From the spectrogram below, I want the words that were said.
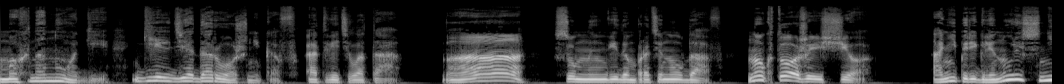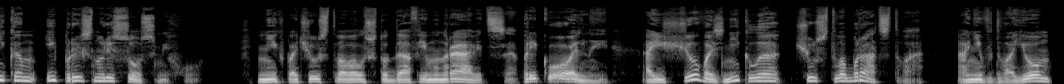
«Махноноги, гильдия дорожников», — ответила та. а, -а, -а с умным видом протянул Дав. «Ну кто же еще?» Они переглянулись с Ником и прыснули со смеху. Ник почувствовал, что Дав ему нравится, прикольный, а еще возникло чувство братства. Они вдвоем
